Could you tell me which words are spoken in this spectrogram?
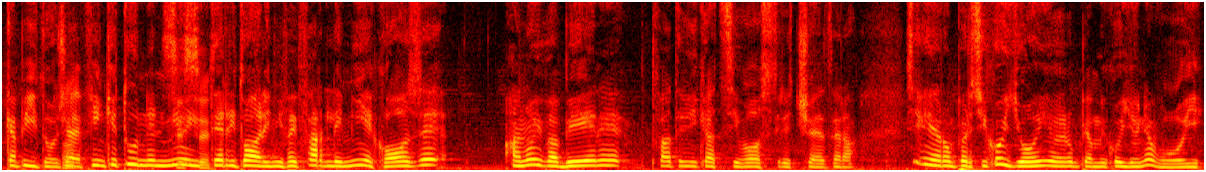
Capito? Cioè, no? finché tu nel mio sì, territorio sì. mi fai fare le mie cose, a noi va bene, fatevi i cazzi vostri, eccetera. Se viene a romperci i coglioni, noi rompiamo i coglioni a voi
